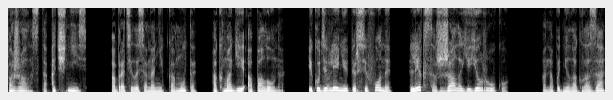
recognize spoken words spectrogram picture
«Пожалуйста, очнись!» Обратилась она не к кому-то, а к магии Аполлона. И, к удивлению Персефоны, Лекса сжала ее руку. Она подняла глаза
